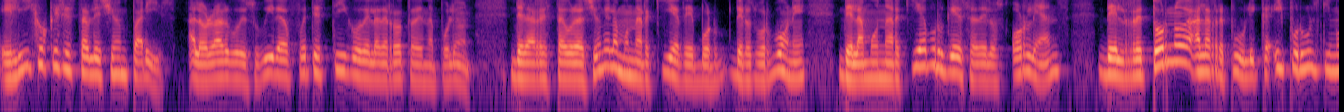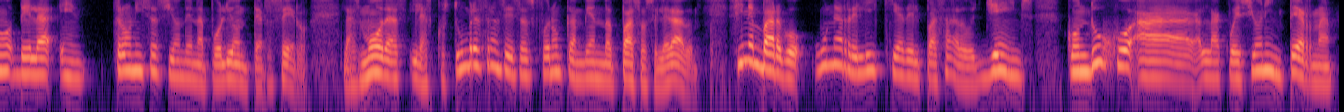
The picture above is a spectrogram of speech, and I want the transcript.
el hijo que se estableció en París. A lo largo de su vida fue testigo de la derrota de Napoleón, de la restauración de la monarquía de, los Borbones, de la monarquía burguesa de los Orleans, del retorno a la República y por último de la tronización de Napoleón III. Las modas y las costumbres francesas fueron cambiando a paso acelerado. Sin embargo, una reliquia del pasado, James condujo a la cohesión interna,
